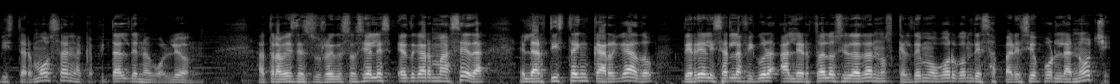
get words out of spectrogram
Vistahermosa, en la capital de Nuevo León. A través de sus redes sociales, Edgar Maceda, el artista encargado de realizar la figura, alertó a los ciudadanos que el Demogorgon desapareció por la noche,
